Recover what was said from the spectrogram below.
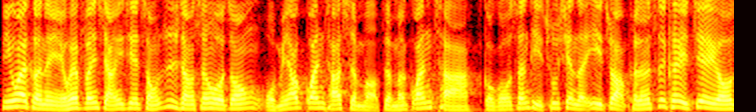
另外，可能也会分享一些从日常生活中我们要观察什么、怎么观察狗狗身体出现的异状，可能是可以借由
